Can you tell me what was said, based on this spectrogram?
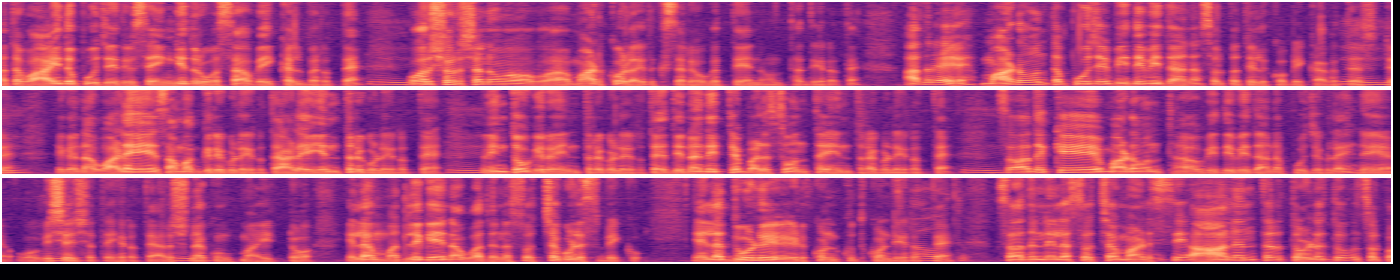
ಅಥವಾ ಆಯುಧ ಪೂಜೆ ದಿವಸ ಹೆಂಗಿದ್ರು ಹೊಸ ವೆಹಿಕಲ್ ಬರುತ್ತೆ. ವರ್ಷ ವರ್ಷನೂ ಮಾಡ್ಕೊಳ್ಳೋದಕ್ಕೆ ಸರಿ ಹೋಗುತ್ತೆ ಅನ್ನುವಂಥದ್ದು ಇರುತ್ತೆ. ಆದರೆ ಮಾಡುವಂಥ ಪೂಜೆ ವಿಧಿವಿಧಾನ ಸ್ವಲ್ಪ ತಿಳ್ಕೊಬೇಕಾಗುತ್ತೆ ಅಷ್ಟೇ. ಈಗ ನಾವು ಹಳೆ ಸಾಮಗ್ರಿಗಳಿರುತ್ತೆ ಹಳೆ ಯಂತ್ರಗಳಿರುತ್ತೆ ನಿಂತೋಗಿರೋ ಯಂತ್ರಗಳಿರುತ್ತೆ ದಿನನಿತ್ಯ ಬಳಸುವಂಥ ಯಂತ್ರಗಳಿರುತ್ತೆ. ಸೊ ಅದಕ್ಕೆ ಮಾಡುವಂತಹ ವಿಧಿವಿಧಾನ ಪೂಜೆಗಳೇ ವಿಶೇಷತೆ ಇರುತ್ತೆ. ಅರಿಶಿನ ಕುಂಕುಮ ಇಟ್ಟು ಎಲ್ಲ ಮೊದಲಿಗೆ ನಾವು ಅದನ್ನು ಸ್ವಚ್ಛಗೊಳಿಸಬೇಕು. ಎಲ್ಲ ಧೂಳು ಹಿಡ್ಕೊಂಡು ಕುತ್ಕೊಂಡಿರುತ್ತೆ. ಸೊ ಅದನ್ನೆಲ್ಲ ಸ್ವಚ್ಛ ಮಾಡಿಸಿ ಆ ನಂತರ ತೊಳೆದು ಸ್ವಲ್ಪ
